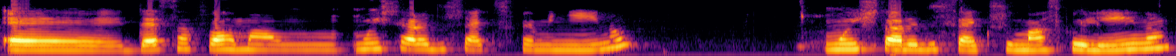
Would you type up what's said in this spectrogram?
é, dessa forma, um, uma história do sexo feminino, uma história do sexo masculino,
